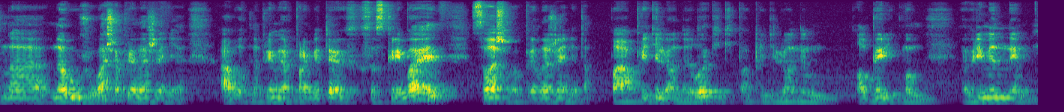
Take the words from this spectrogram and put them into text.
на, наружу ваше приложение, а вот, например, Prometheus соскребает с вашего приложения там, по определенной логике, по определенным алгоритмам временным,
